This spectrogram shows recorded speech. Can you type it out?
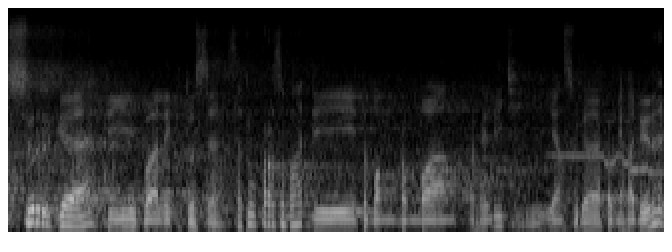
surga di balik dosa. Satu persembahan di tembang-tembang religi yang sudah kami hadir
